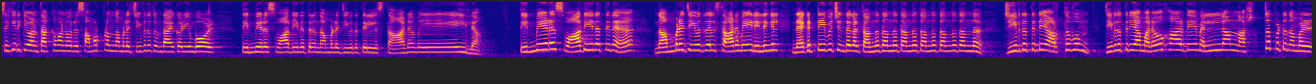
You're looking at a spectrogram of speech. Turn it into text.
സ്വീകരിക്കുവാൻ തക്കവണ്ണം ഒരു സമർപ്പണം നമ്മുടെ ജീവിതത്തിൽ ഉണ്ടായി കഴിയുമ്പോൾ തിന്മയുടെ സ്വാധീനത്തിന് നമ്മുടെ ജീവിതത്തിൽ സ്ഥാനമേയില്ല. തിന്മയുടെ സ്വാധീനത്തിന് നമ്മുടെ ജീവിതത്തിൽ സ്ഥാനമേ ഇല്ലെങ്കിൽ നെഗറ്റീവ് ചിന്തകൾ തന്ന് തന്ന് തന്ന് തന്ന് തന്ന് തന്ന് ജീവിതത്തിന്റെ അർത്ഥവും ജീവിതത്തിന്റെ ആ മനോഹാരിതയും എല്ലാം നഷ്ടപ്പെട്ട് നമ്മൾ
